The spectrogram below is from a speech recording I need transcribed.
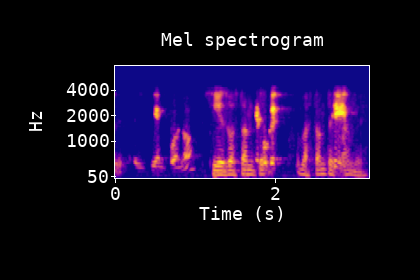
el, tiempo, ¿no? Sí, es bastante, bastante grande.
